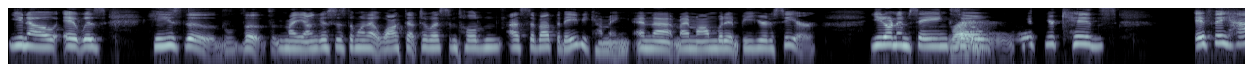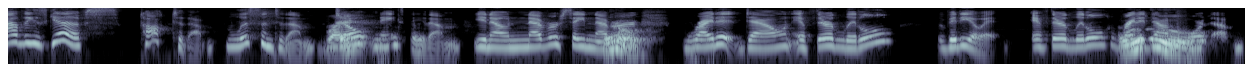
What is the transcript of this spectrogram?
You know, it was he's the the my youngest is the one that walked up to us and told us about the baby coming and that my mom wouldn't be here to see her. You know what I'm saying? Right. So with your kids, if they have these gifts, talk to them, listen to them. Right. Don't naysay them. You know, never say never Ooh. write it down. If they're little, video it. If they're little, write it down for them.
